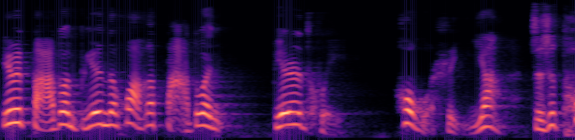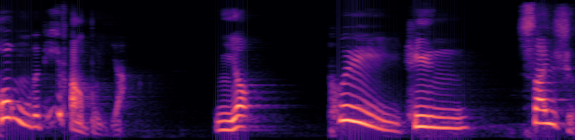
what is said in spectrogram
因为打断别人的话和打断别人的腿，后果是一样的，只是痛的地方不一样。你要退听三舍，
